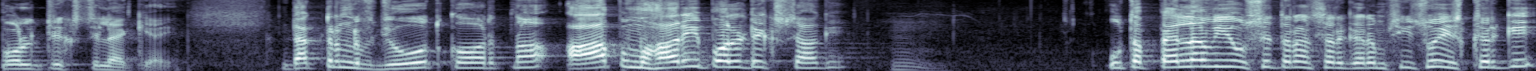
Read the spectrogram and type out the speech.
ਪੋਲਿਟਿਕਸ 'ਚ ਲੈ ਕੇ ਆਏ। ਡਾਕਟਰ ਨਵਜੋਤ ਕੌਰ ਤਾਂ ਆਪ ਮੁਹਾਰੀ ਪੋਲਿਟਿਕਸ 'ਚ ਆ ਗਏ। ਉਹ ਤਾਂ ਪਹਿਲਾਂ ਵੀ ਉਸੇ ਤਰ੍ਹਾਂ ਸਰਗਰਮ ਸੀ। ਸੋ ਇਸ ਕਰਕੇ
